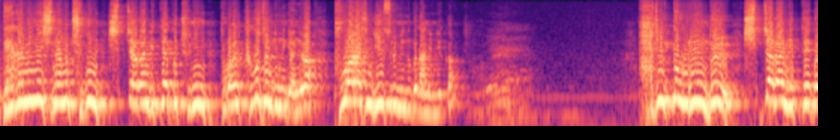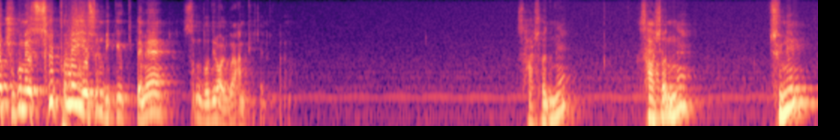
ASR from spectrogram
내가 믿는 신앙은 죽은 십자가 밑에 그 주님 돌아가신 그것을 믿는 게 아니라 부활하신 예수를 믿는 것 아닙니까? 아직도 우리는 늘 십자가 밑에 그 죽음의 슬픔의 예수를 믿고 있기 때문에 성도들이 얼굴 안 펴지는 거예요. 사셨네? 사셨네? 주님?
